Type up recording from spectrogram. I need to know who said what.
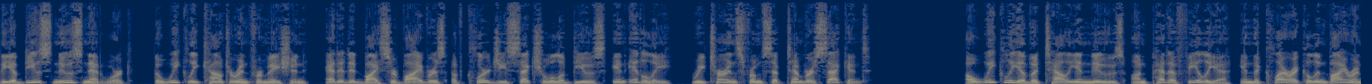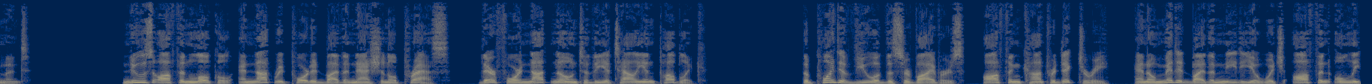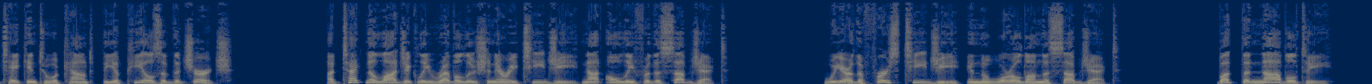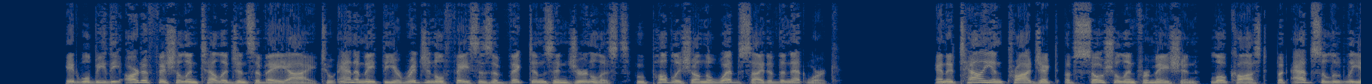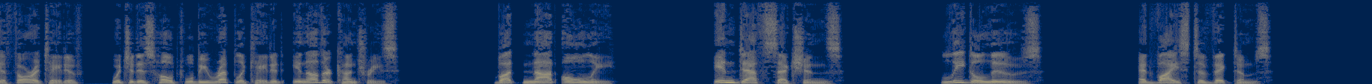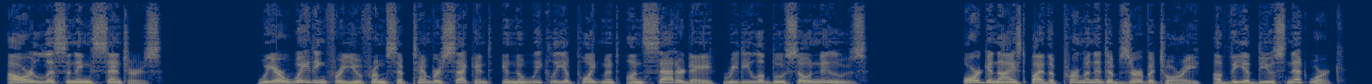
Speaker 1: The Abuse News Network, the weekly counter-information, edited by survivors of clergy sexual abuse in Italy, returns from September 2nd. A weekly of Italian news on pedophilia in the clerical environment. News often local and not reported by the national press, therefore not known to the Italian public. The point of view of the survivors, often contradictory, and omitted by the media which often only take into account the appeals of the church. A technologically revolutionary TG not only for the subject. We are the first TG in the world on the subject. But the novelty. It will be the artificial intelligence of AI to animate the original faces of victims and journalists who publish on the website of the network. An Italian project of social information, low cost but absolutely authoritative, which it is hoped will be replicated in other countries. But not only. In-depth sections. Legal news. Advice to victims. Our listening centers. We are waiting for you from September 2nd in the weekly appointment on Saturday, Rete L'Abuso News. Organized by the Permanent Observatory of the Abuse Network.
